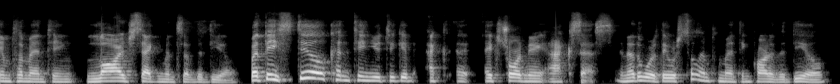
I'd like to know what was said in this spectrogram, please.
implementing large segments of the deal, but they still continued to give ac- extraordinary access. In other words, they were still implementing part of the deal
